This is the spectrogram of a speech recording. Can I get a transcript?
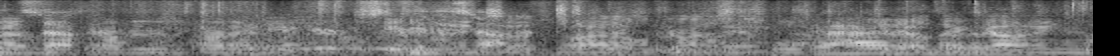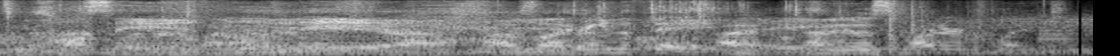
Not stop that card, there's a card I stop so my old Drozers will I had get out there dying. And Oh man, oh yeah. I was like, Bringing the fade. I, I mean, it was smarter to play.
